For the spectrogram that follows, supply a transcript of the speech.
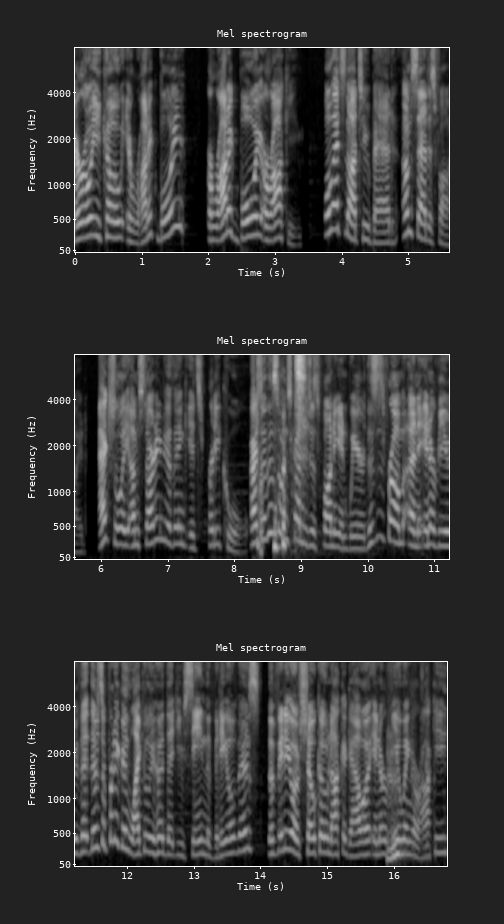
Eroiko, erotic boy? Erotic boy Araki. Well, that's not too bad. I'm satisfied. Actually, I'm starting to think it's pretty cool. All right, so this one's kind of just funny and weird. This is from an interview that there's a pretty good likelihood that you've seen the video of this. The video of Shoko Nakagawa interviewing mm-hmm. Araki.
